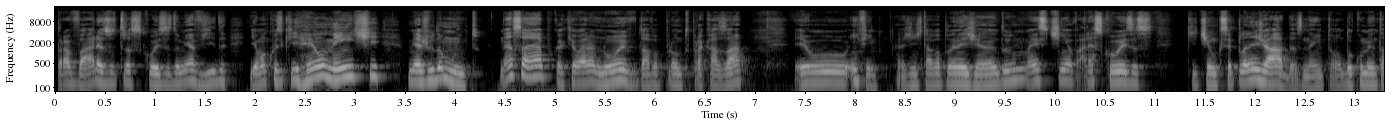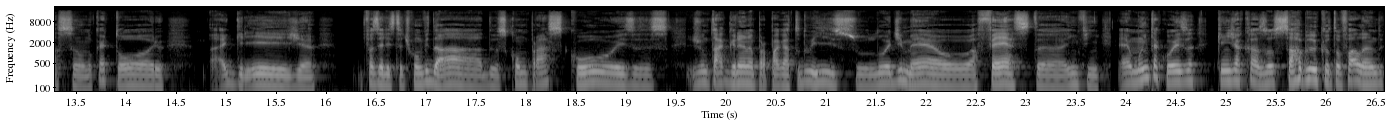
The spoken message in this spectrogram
para várias outras coisas da minha vida. E é uma coisa que realmente me ajuda muito. Nessa época que eu era noivo, estava pronto para casar, eu, enfim, a gente estava planejando, mas tinha várias coisas que tinham que ser planejadas, né? Então, a documentação no cartório, a igreja, fazer lista de convidados, comprar as coisas, juntar grana para pagar tudo isso, lua de mel, a festa, enfim. É muita coisa. Quem já casou sabe do que eu tô falando.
